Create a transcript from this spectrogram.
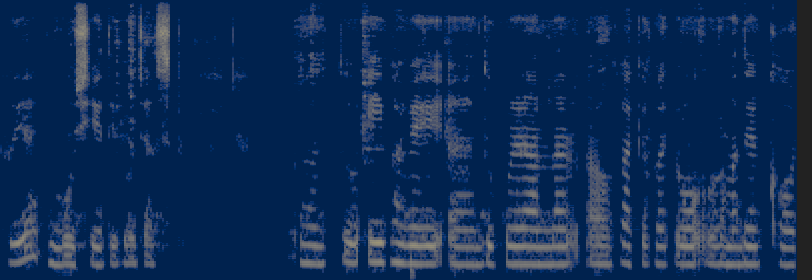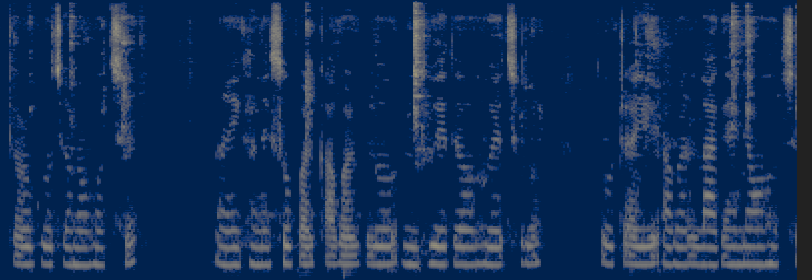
ধুয়ে বসিয়ে দিব জাস্ট তো এইভাবে দুপুরে রান্নার ফাঁকে ফাঁকে আমাদের ঘরটাও গোছানো হচ্ছে। এখানে সোফার কাভারগুলো ধুয়ে দেওয়া হয়েছিল। তো ওটাই আবার লাগাই নেওয়া হচ্ছে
